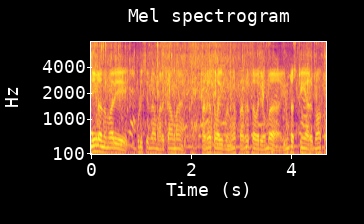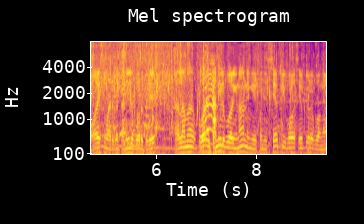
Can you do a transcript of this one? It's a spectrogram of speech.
நீங்களும் அந்த மாதிரி பிடிச்சிருந்தா மறக்காமல் படகு சவாரி பண்ணுங்கள் படகு சவாரி ரொம்ப இன்ட்ரெஸ்டிங்காக இருக்கும் சுவாரஸ்யமாக இருக்கும் தண்ணியில் போகிறதுக்கு அது இல்லாமல் போகிற தண்ணியில் போகிறீங்கன்னா நீங்கள் கொஞ்சம் சேஃப்டி போ சேஃப்டியோட போங்க.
